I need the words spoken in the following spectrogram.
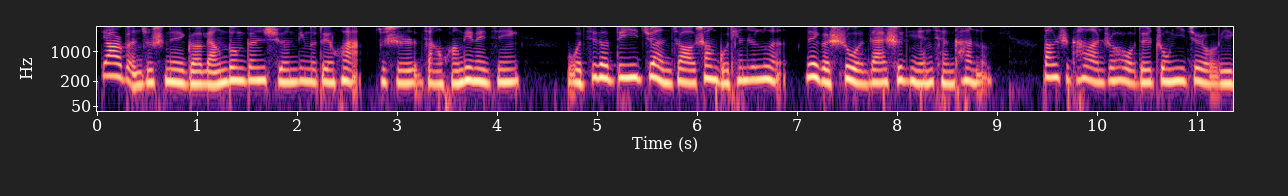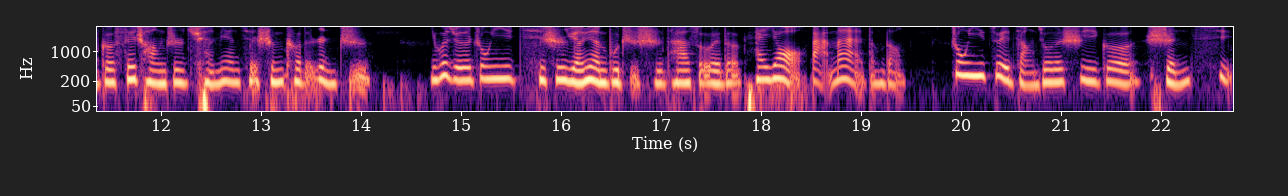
第二本就是那个梁冬跟徐文兵的对话，就是讲《黄帝内经》。我记得第一卷叫《上古天真论》，那个是我在十几年前看的，当时看完之后，我对中医就有了一个非常之全面且深刻的认知。你会觉得中医其实远远不只是他所谓的开药、把脉等等，中医最讲究的是一个神气。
